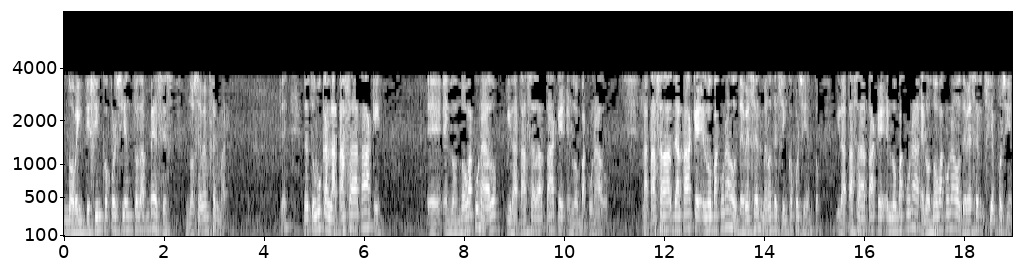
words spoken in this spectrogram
95% de las veces no se va a enfermar. Entonces tú buscas la tasa de ataque eh, en los no vacunados y la tasa de ataque en los vacunados. la tasa de ataque en los vacunados debe ser menos del 5% y la tasa de ataque en los vacunados, en los no vacunados debe ser 100%.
